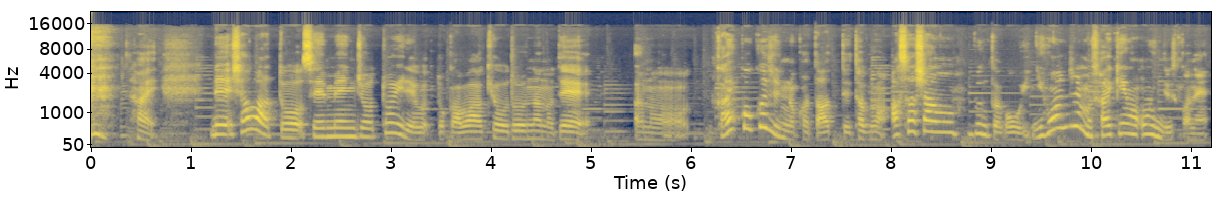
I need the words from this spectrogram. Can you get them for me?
はい。で、シャワーと洗面所、トイレとかは共同なので、あの、外国人の方って多分朝シャン文化が多い。日本人も最近は多いんですかね。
